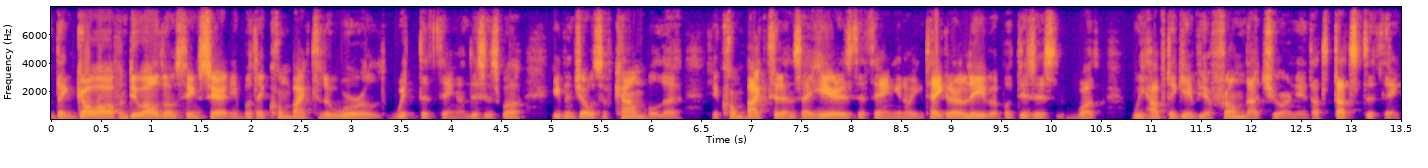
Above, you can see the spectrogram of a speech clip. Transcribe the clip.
they go off and do all those things certainly, but they come back to the world with the thing. And this is what even Joseph Campbell, uh, you come back to them and say, here is the thing. You know, you take it or leave it, but this is what we have to give you from that journey. That's that's the thing.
